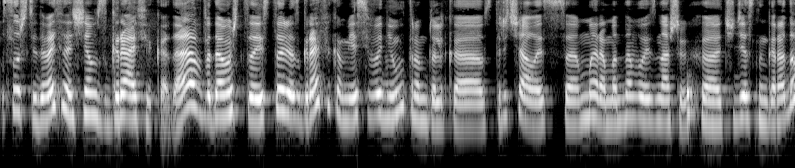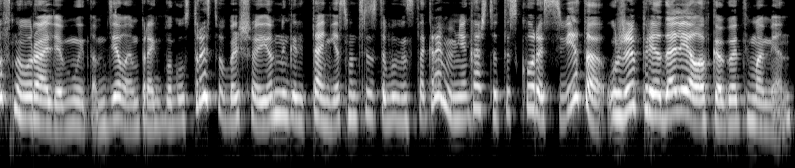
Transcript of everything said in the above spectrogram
Слушайте, давайте начнем с графика, да, потому что история с графиком. Я сегодня утром только встречалась с мэром одного из наших э, чудесных городов на Урале. Мы там делаем проект благоустройства большой, и он мне говорит, Тань, я смотрю за тобой в Инстаграме, мне кажется, ты скорость света уже преодолела в какой-то момент.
